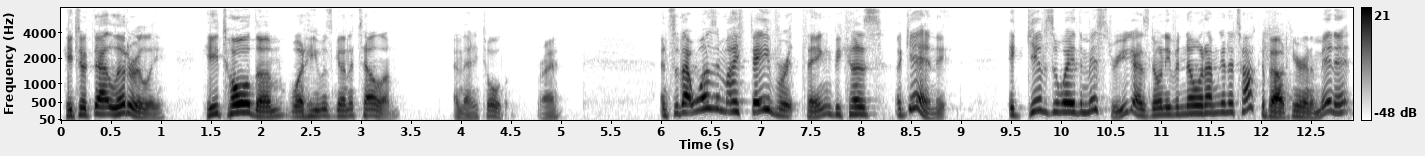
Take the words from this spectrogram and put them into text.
He took that literally. He told them what he was going to tell them, and then he told them, right? And so that wasn't my favorite thing because, again, it, it gives away the mystery. You guys don't even know what I'm going to talk about here in a minute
